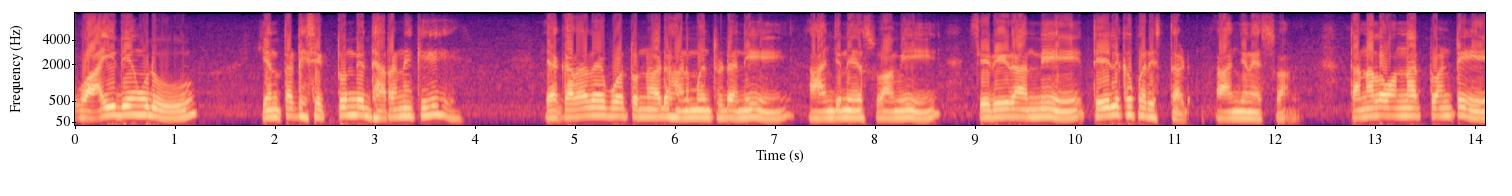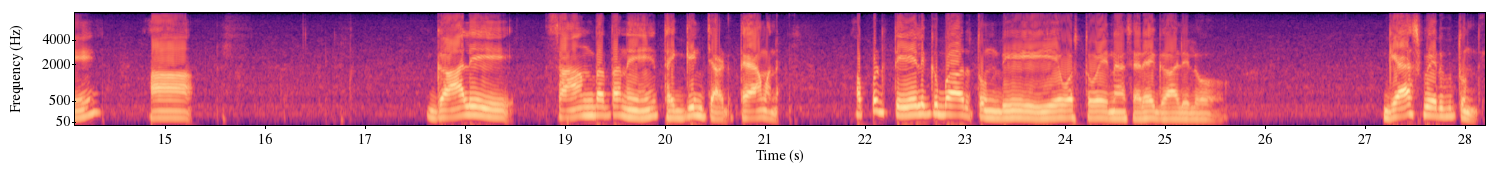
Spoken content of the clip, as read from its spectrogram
వాయుదేవుడు ఇంతటి శక్తి ఉంది ధరణికి? ఎగరలేకపోతున్నాడు హనుమంతుడని ఆంజనేయ స్వామి శరీరాన్ని తేలికపరుస్తాడు ఆంజనేయ స్వామి. తనలో ఉన్నటువంటి గాలి సాంద్రతని తగ్గించాడు తేమని. అప్పుడు తేలిక బారుతుంది ఏ వస్తువైనా సరే గాలిలో. గ్యాస్ పెరుగుతుంది.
